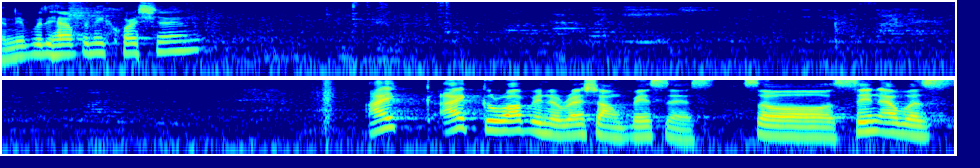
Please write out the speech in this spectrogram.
Anybody have any question? I, I grew up in the restaurant business. So since I was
